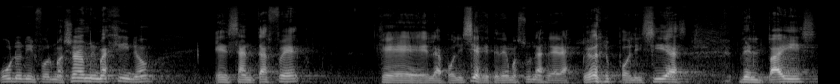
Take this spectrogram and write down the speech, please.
un uniforme, yo no me imagino en Santa Fe que la policía, que tenemos una de las peores policías del país,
